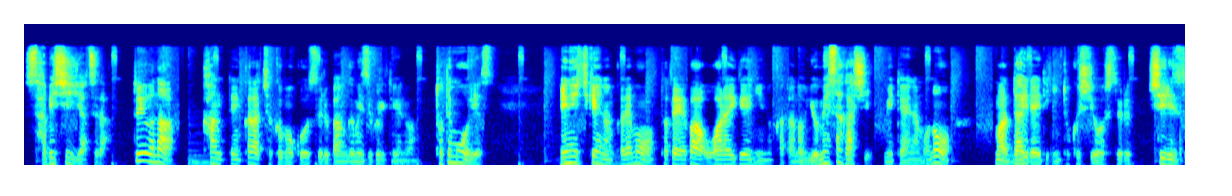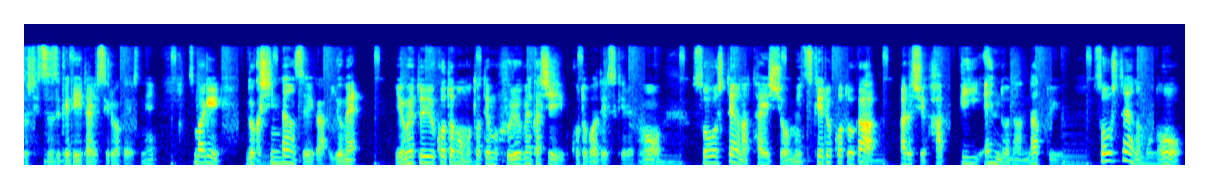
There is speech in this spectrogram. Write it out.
寂しいやつだというような観点から着目をする番組作りというのはとても多いです。NHK なんかでも、例えばお笑い芸人の方の嫁探しみたいなものを、まあ大々的に特集をするシリーズとして続けていたりするわけですね。つまり、独身男性が嫁。嫁という言葉もとても古めかしい言葉ですけれども、そうしたような対象を見つけることが、ある種ハッピーエンドなんだという、そうしたようなものを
